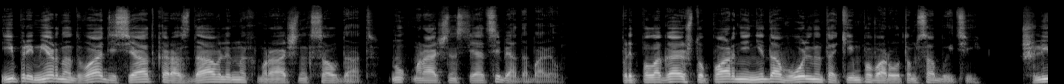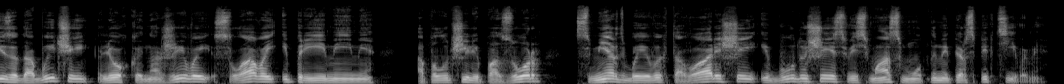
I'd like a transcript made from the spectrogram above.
И примерно два десятка раздавленных мрачных солдат. Ну, мрачность я от себя добавил. Предполагаю, что парни недовольны таким поворотом событий. Шли за добычей, легкой наживой, славой и премиями, а получили позор, смерть боевых товарищей и будущее с весьма смутными перспективами.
